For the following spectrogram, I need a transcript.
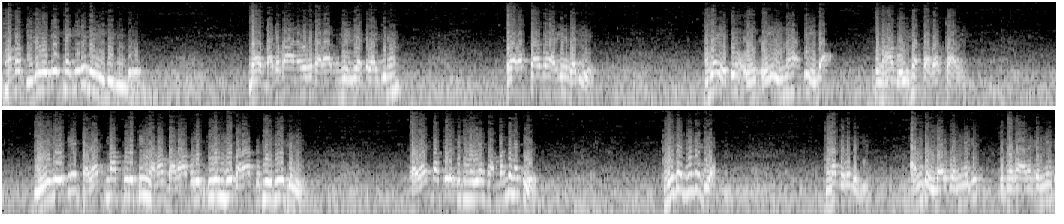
මම දිනවතෙක් හැටියට දෙන්නේ දින්නේ. දැන් බගබානවක පරාත්ම හේලියක් කළා කියනවා. ඒ අවස්ථාවට අරගෙන බැලුවේ. හොඳයි ඒක ඒ උන්වහන්සේ ඉදා. ඒ මහා බෝධිසත්ව අවස්ථාවේ. මේ ලෝකේ පැවැත්මක් තුළ තියෙන යම බලාපොරොත්තු වෙන දේ පරාත්ම හේලිය කලේ. පැවැත්මක් වල කිසිම හේයක් සම්බන්ධ නැතිව. මේක මොකද දෙයක්? මොකද හොඳදී? අනිත් උදව් කරන එක, උපකාර කරන එක,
